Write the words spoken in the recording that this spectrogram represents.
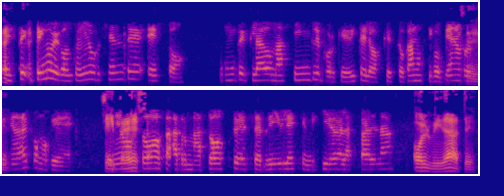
este, tengo que conseguir urgente esto, un teclado más simple porque, viste, los que tocamos psicopiano profesional como que tenemos todos armatostes terribles que me quiebra la espalda. Olvídate.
